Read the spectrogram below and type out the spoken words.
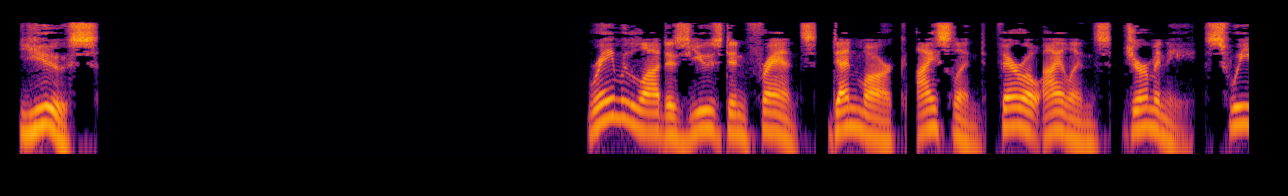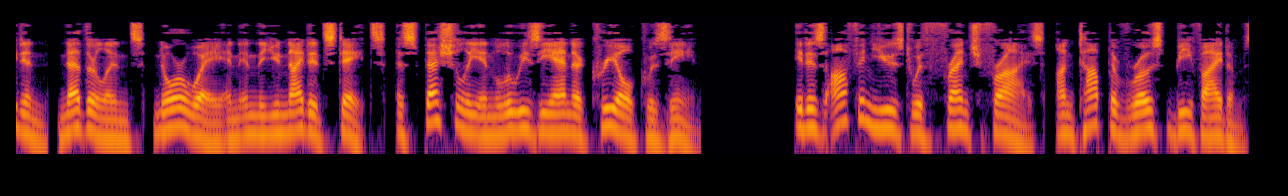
Use Remoulade is used in France, Denmark, Iceland, Faroe Islands, Germany, Sweden, Netherlands, Norway and in the United States, especially in Louisiana Creole cuisine. It is often used with French fries, on top of roast beef items,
